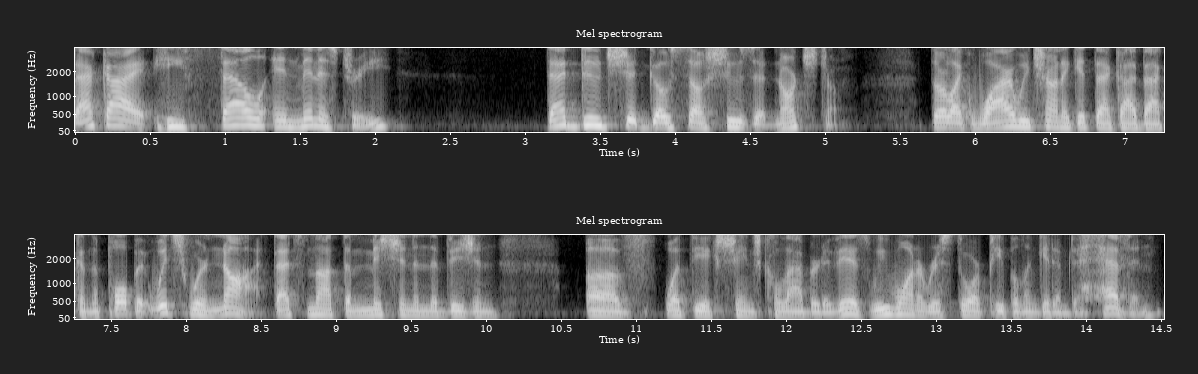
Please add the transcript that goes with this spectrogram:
that guy, he fell in ministry. That dude should go sell shoes at Nordstrom. They're like, why are we trying to get that guy back in the pulpit? Which we're not. That's not the mission and the vision of what the Exchange Collaborative is. We want to restore people and get them to heaven.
